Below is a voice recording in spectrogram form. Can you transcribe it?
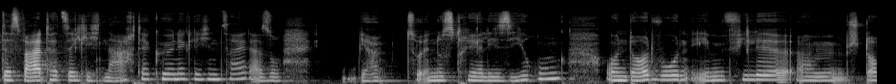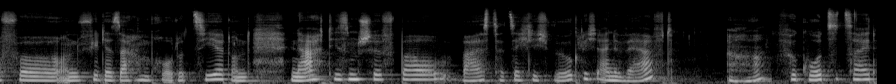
Das war tatsächlich nach der königlichen Zeit, also ja, zur Industrialisierung. Und dort wurden eben viele ähm, Stoffe und viele Sachen produziert. Und nach diesem Schiffbau war es tatsächlich wirklich eine Werft. Aha. für kurze Zeit.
